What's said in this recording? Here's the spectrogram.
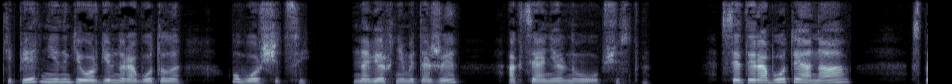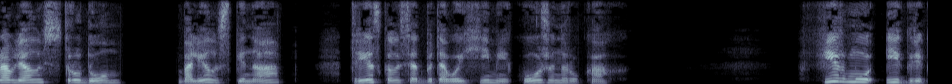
Теперь Нина Георгиевна работала уборщицей на верхнем этаже акционерного общества. С этой работой она справлялась с трудом, болела спина, трескалась от бытовой химии кожа на руках. В фирму Y+,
